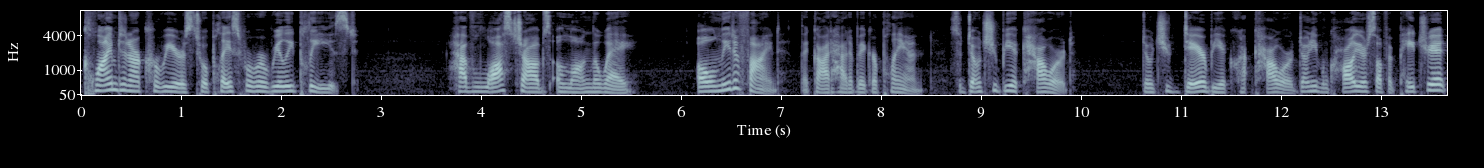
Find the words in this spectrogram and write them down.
climbed in our careers to a place where we're really pleased have lost jobs along the way, only to find that God had a bigger plan. So don't you be a coward. Don't you dare be a coward. Don't even call yourself a patriot.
